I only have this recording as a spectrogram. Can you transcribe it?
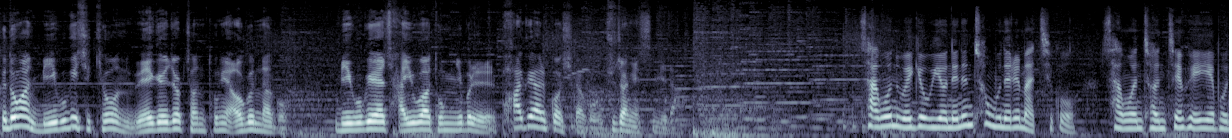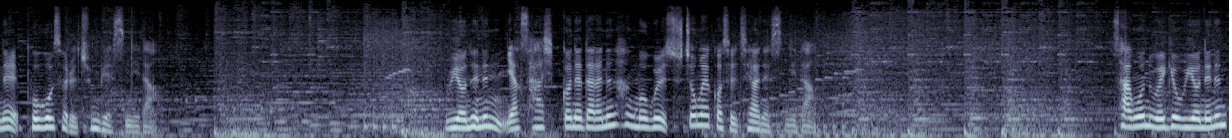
그동안 미국이 지켜온 외교적 전통에 어긋나고 미국의 자유와 독립을 파괴할 것이라고 주장했습니다. 상원 외교위원회는 청문회를 마치고 상원 전체 회의에 보낼 보고서를 준비했습니다. 위원회는 약 40건에 달하는 항목을 수정할 것을 제안했습니다. 상원 외교위원회는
